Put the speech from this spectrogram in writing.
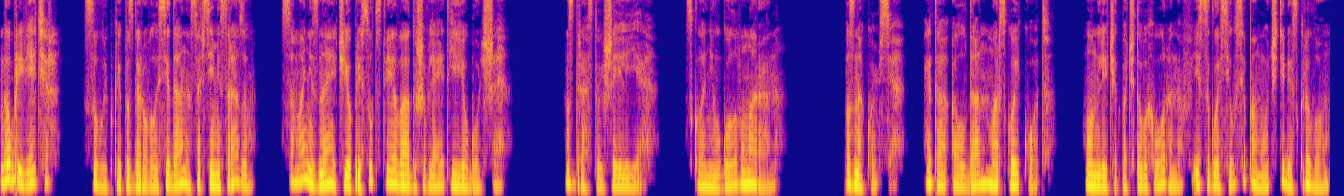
«Добрый вечер», — с улыбкой поздоровалась Идана со всеми сразу, сама не зная, чье присутствие воодушевляет ее больше. «Здравствуй, Шейлие», — склонил голову Маран. «Познакомься, это Алдан Морской Кот. Он лечит почтовых воронов и согласился помочь тебе с крылом».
